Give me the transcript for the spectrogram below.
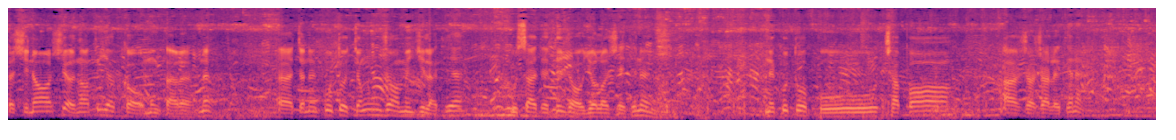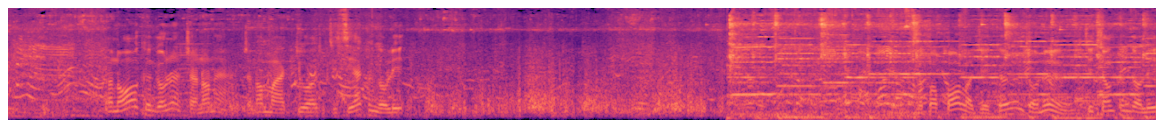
Tại vì nó sửa nó tới giờ cổ mông tờ rồi nè. Cho nên cô tôi chống do mình chỉ là thế. Cô sai thì tới rồi do lo sẽ thế này. Nên cô tôi bù chả bao à rồi rồi lại thế này nó cần gấu nó cho nó nè, cho nó mà chua chỉ xé cần gấu đi mà bỏ bỏ là chỉ có chỗ nữa chỉ trong cần gấu đi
